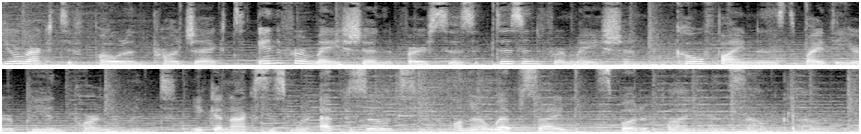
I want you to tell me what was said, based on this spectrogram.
Euractiv Poland project Information versus Disinformation, co financed by the European Parliament. You can access more episodes on our website, Spotify, and SoundCloud.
